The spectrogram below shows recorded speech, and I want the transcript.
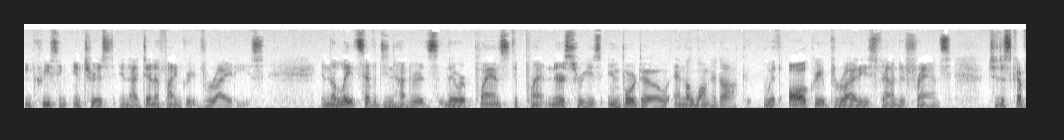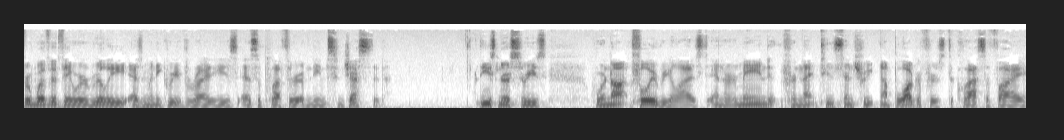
increasing interest in identifying grape varieties. In the late 1700s, there were plans to plant nurseries in Bordeaux and the Languedoc with all grape varieties found in France to discover whether there were really as many grape varieties as the plethora of names suggested. These nurseries were not fully realized, and it remained for 19th century ampelographers to classify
